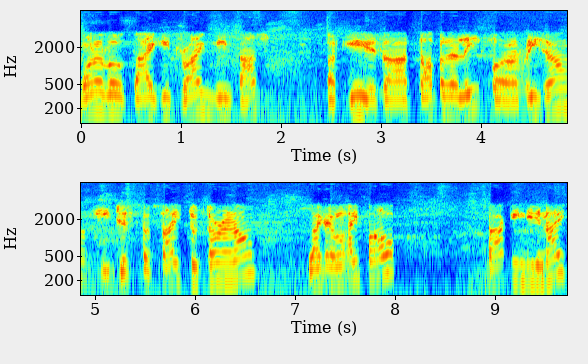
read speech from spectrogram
one of those guys. He drives me nuts, but he is uh, top of the league for a reason. He just decides to turn it on like a light bulb back in the night.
